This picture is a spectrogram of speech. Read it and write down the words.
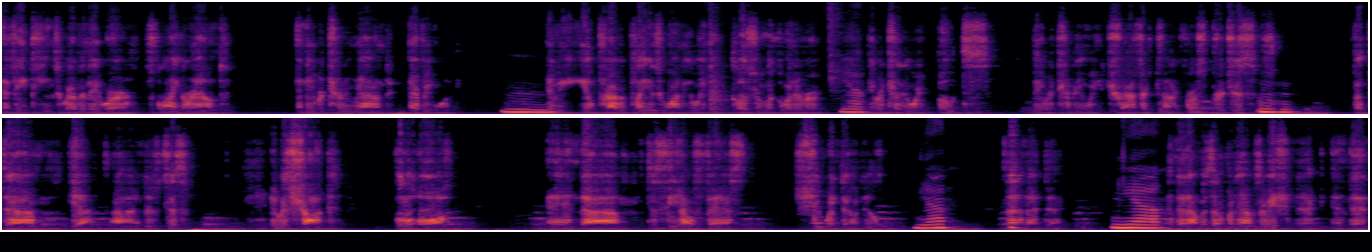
F-18s, wherever they were, flying around, and they were turning around everyone. Mm, Maybe you know private planes wanting to get a closer look or whatever. yeah. They were turning away boats. They were turning away traffic trying to cross bridges. hmm But um, yeah, uh, it was just it was shock, a little awe, and um, to see how fast she went downhill Yeah. on that deck. Yeah. And then I was up on the observation deck, and then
